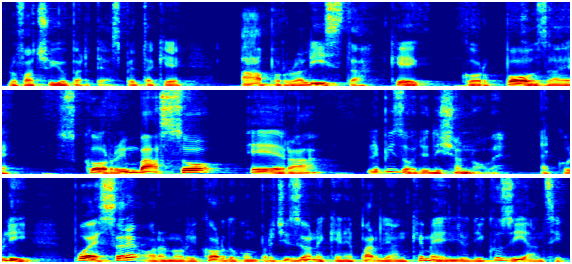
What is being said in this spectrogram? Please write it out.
lo faccio io per te. Aspetta che apro la lista che corposa è scorro in basso era l'episodio 19. Ecco lì può essere, ora non ricordo con precisione che ne parli anche meglio di così, anzi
